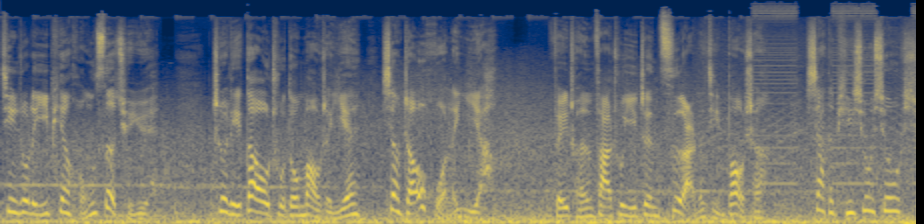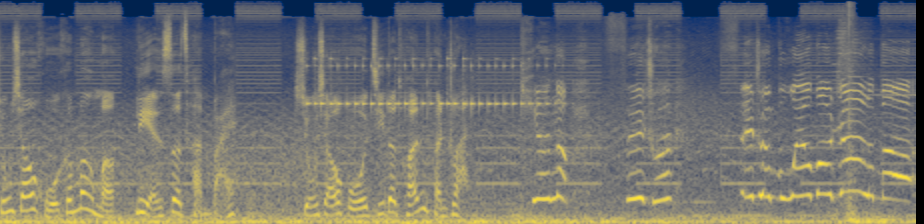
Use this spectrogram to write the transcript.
进入了一片红色区域，这里到处都冒着烟，像着火了一样。飞船发出一阵刺耳的警报声，吓得皮羞羞、熊小虎和梦梦脸色惨白。熊小虎急得团团转。天哪，飞船，飞船不会要爆炸了吧？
